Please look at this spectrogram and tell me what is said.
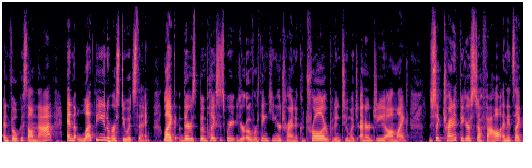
and focus on that and let the universe do its thing. Like there's been places where you're overthinking, you're trying to control, you're putting too much energy on like just like trying to figure stuff out and it's like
